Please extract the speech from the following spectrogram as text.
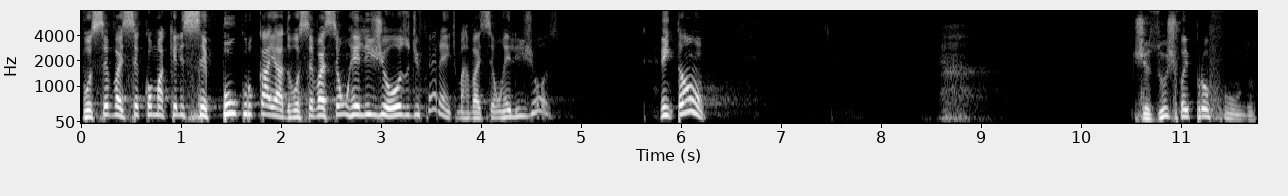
Você vai ser como aquele sepulcro caiado, você vai ser um religioso diferente, mas vai ser um religioso. Então, Jesus foi profundo.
